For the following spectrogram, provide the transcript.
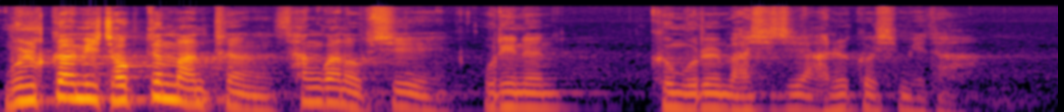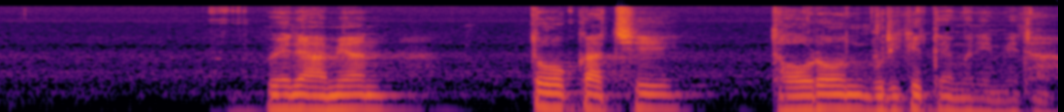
물감이 적든 많든 상관없이 우리는 그 물을 마시지 않을 것입니다. 왜냐하면 똑같이 더러운 물이기 때문입니다.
